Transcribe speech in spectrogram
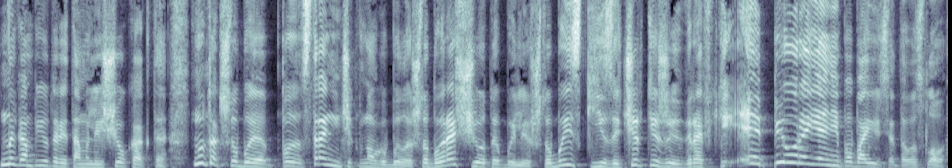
на компьютере там или еще как-то. Ну, так, чтобы страничек много было, чтобы расчеты были, чтобы эскизы, чертежи, графики. Эпюра, я не побоюсь этого слова.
